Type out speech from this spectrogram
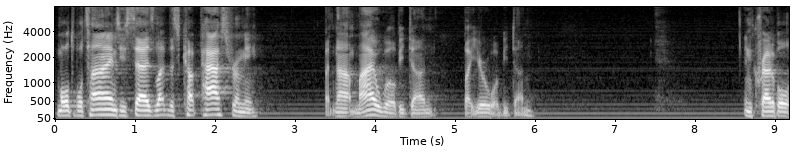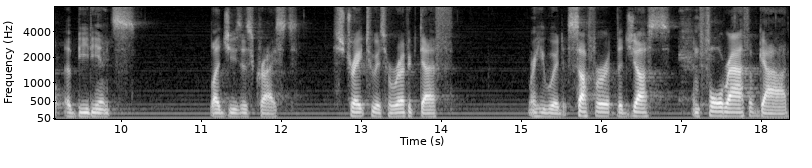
Multiple times he says, Let this cup pass from me, but not my will be done, but your will be done. Incredible obedience led Jesus Christ straight to his horrific death, where he would suffer the just and full wrath of God.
